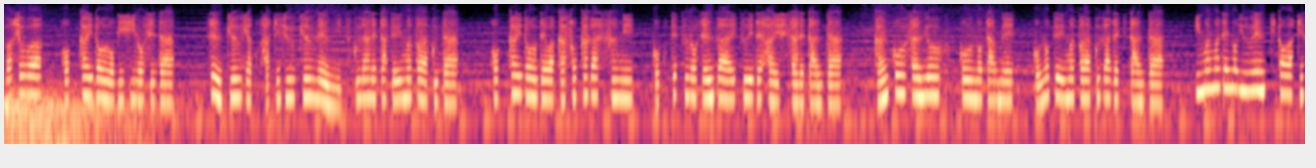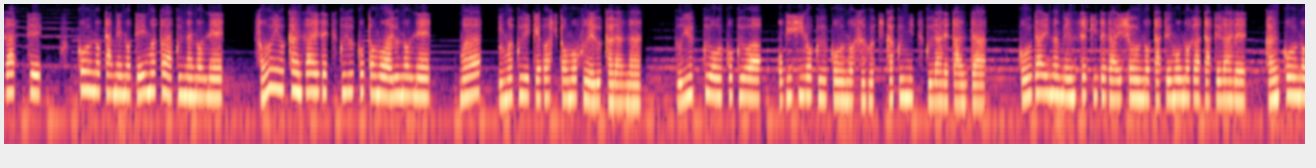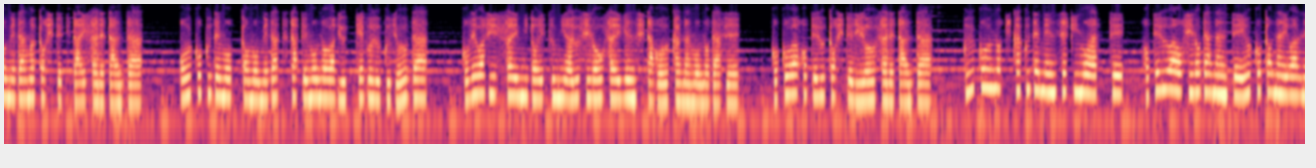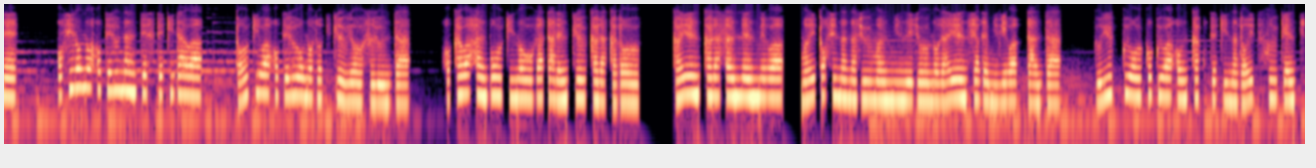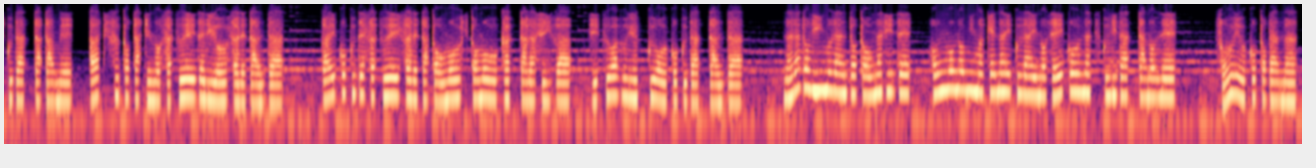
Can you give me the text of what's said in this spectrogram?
場所は、北海道帯広市だ。1989年に作られたテーマパークだ。北海道では過疎化が進み、国鉄路線が相次いで廃止されたんだ。観光産業復興のため、このテーマパークができたんだ。今までの遊園地とは違って、興のためのテーマパークなのね。そういう考えで作ることもあるのね。まあ、うまくいけば人も増えるからな。グリュック王国は、帯広空港のすぐ近くに作られたんだ。広大な面積で大小の建物が建てられ、観光の目玉として期待されたんだ。王国で最も目立つ建物はギュッケブルク城だ。これは実際にドイツにある城を再現した豪華なものだぜ。ここはホテルとして利用されたんだ。空港の近くで面積もあって、ホテルはお城だなんて言うことないわね。お城のホテルなんて素敵だわ。冬季はホテルを除き休養するんだ。他は繁忙期の大型連休から稼働。開園から3年目は、毎年70万人以上の来園者で賑わったんだ。グリュック王国は本格的なドイツ風建築だったため、アーティストたちの撮影で利用されたんだ。外国で撮影されたと思う人も多かったらしいが、実はグリュック王国だったんだ。ならドリームランドと同じで、本物に負けないくらいの成功な作りだったのね。そういうことだな。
